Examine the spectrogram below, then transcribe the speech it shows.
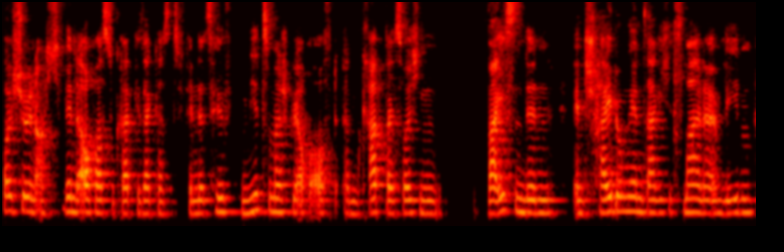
Voll schön. Auch ich finde auch, was du gerade gesagt hast, ich finde, es hilft mir zum Beispiel auch oft, ähm, gerade bei solchen weißenden Entscheidungen, sage ich jetzt mal, ne, im Leben,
